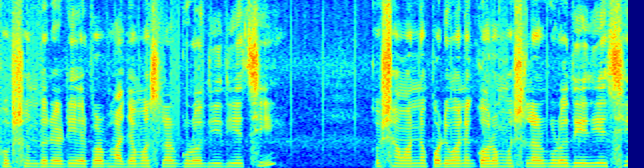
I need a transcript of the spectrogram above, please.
খুব সুন্দর রেডি। এরপর ভাজা মশলার গুঁড়ো দিয়ে দিয়েছি। খুব সামান্য পরিমাণে গরম মশলার গুঁড়ো দিয়ে দিয়েছি।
